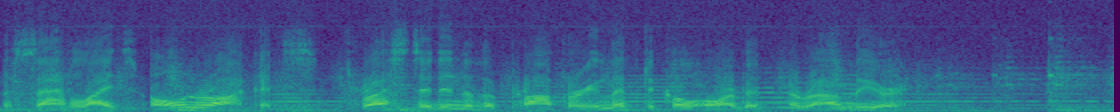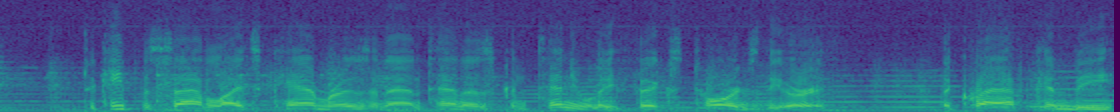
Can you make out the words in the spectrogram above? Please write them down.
the satellite's own rockets thrust it into the proper elliptical orbit around the Earth. To keep the satellite's cameras and antennas continually fixed towards the Earth, the craft can be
